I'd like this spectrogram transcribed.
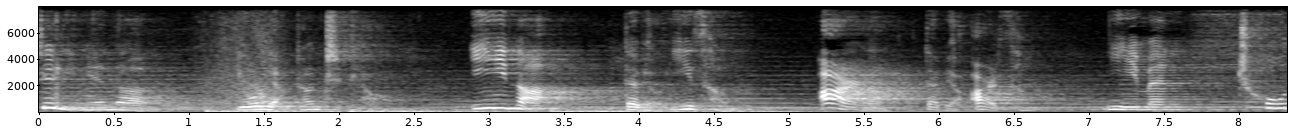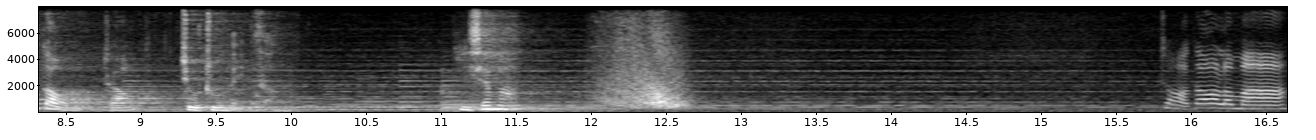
这里面呢有两张纸条，一呢代表一层，二呢代表二层。你们抽到哪张就住哪层。你先吧。找到了吗？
